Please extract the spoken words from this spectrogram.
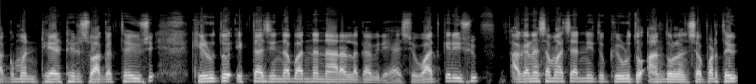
આગમન ઠેર ઠેર સ્વાગત થયું છે. ખેડૂતો એકતા જિંદાબાદના નારા લગાવી રહ્યા છે. વાત કરીશું આગળના સમાચારની તો ખેડૂતો આંદોલન સફળ થયું.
